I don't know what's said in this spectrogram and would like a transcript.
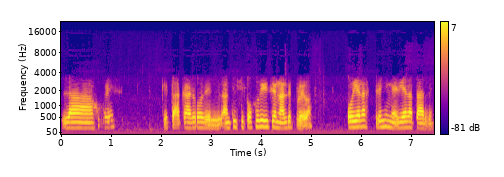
la juez que está a cargo del anticipo jurisdiccional de pruebas, hoy a las tres y media de la tarde.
